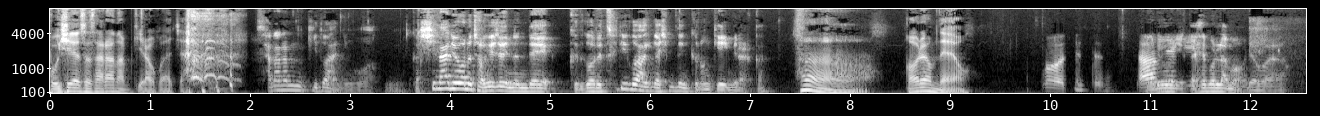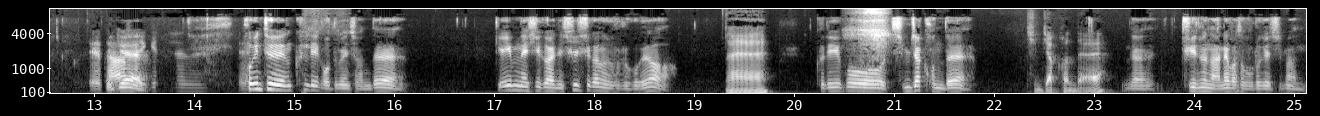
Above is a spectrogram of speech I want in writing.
도시에서 살아남기라고 하자. 살아남기도 아닌 것 같고. 그러니까 시나리오는 정해져 있는데 그거를 트리거 하기가 힘든 그런 게임이랄까? 흠, 어렵네요. 뭐 어쨌든 다음 얘기. 어려우니까 해보려면 어려워요. 네, 다음 이게 얘기는 네. point and click 어드벤처인데 게임 내 시간이 실시간으로 흐르고요. 네. 그리고 짐작컨대 짐작컨대. 네, 뒤는 안 해봐서 모르겠지만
